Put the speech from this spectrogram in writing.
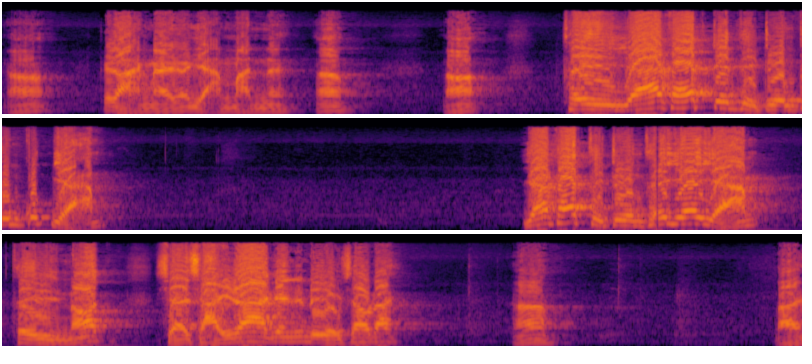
đó. Cái đoạn này nó giảm mạnh nè không? Đó. Thì giá thép trên thị trường Trung Quốc giảm giá thép thị trường thế giới giảm thì nó sẽ xảy ra cái điều sau đây. À, đây.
